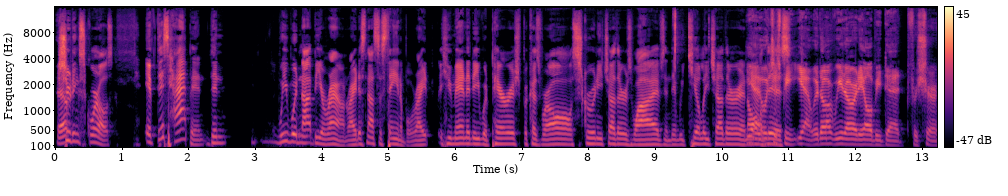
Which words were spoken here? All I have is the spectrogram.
yep. shooting squirrels. If this happened, then we would not be around, right? It's not sustainable, right? Humanity would perish because we're all screwing each other's wives and then we kill each other and yeah, all it would this. Just be, yeah, we'd all, we'd already all be dead for sure.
